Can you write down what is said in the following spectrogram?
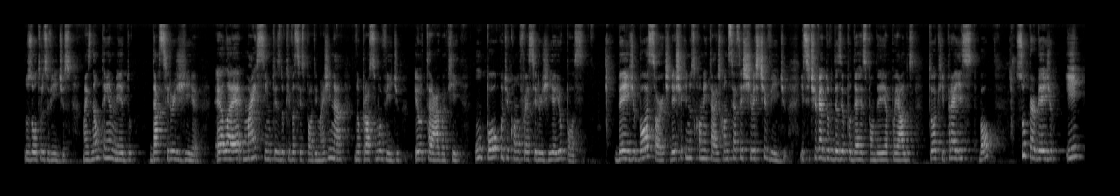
nos outros vídeos. Mas não tenha medo da cirurgia. Ela é mais simples do que vocês podem imaginar. No próximo vídeo eu trago aqui um pouco de como foi a cirurgia e o pós. Beijo, boa sorte. Deixa aqui nos comentários quando você assistiu este vídeo. E se tiver dúvidas eu puder responder e apoiá-los, tô aqui para isso, tá bom? Super beijo e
